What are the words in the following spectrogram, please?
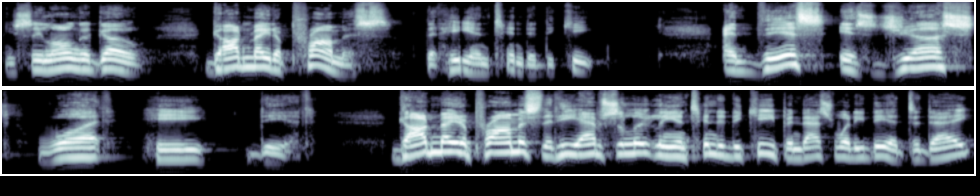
You see long ago god made a promise that he intended to keep and this is just what he did. God made a promise that he absolutely intended to keep, and that's what he did. Today,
